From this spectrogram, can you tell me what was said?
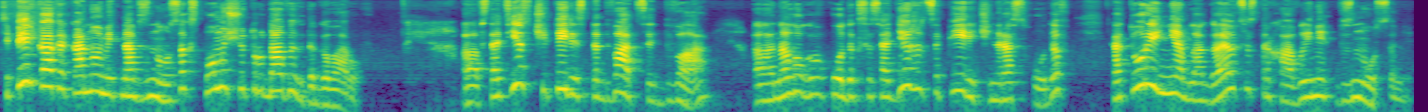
Теперь как экономить на взносах с помощью трудовых договоров. А, в статье 422 а, Налогового кодекса содержится перечень расходов, которые не облагаются страховыми взносами.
